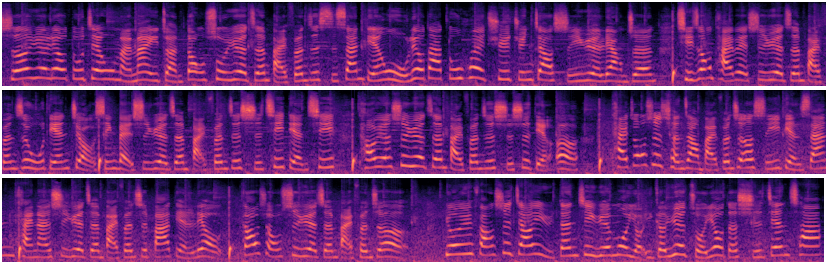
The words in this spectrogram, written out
十二月六都建物买卖已转栋数月增百分之十三点五，六大都会区均较十一月量增，其中台北市月增百分之五点九，新北市月增百分之十七点七，桃园市月增百分之十四点二，台中市成长百分之二十一点三，台南市月增百分之八点六，高雄市月增百分之二。由于房市交易与登记约莫有一个月左右的时间差。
